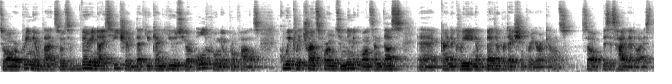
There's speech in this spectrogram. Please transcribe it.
to our premium plan. So it's a very nice feature that you can use your old Chromium profiles, quickly transform to Mimic ones, and thus uh, kind of creating a better protection for your accounts. So this is highly advised.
